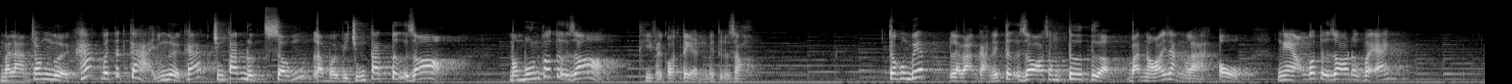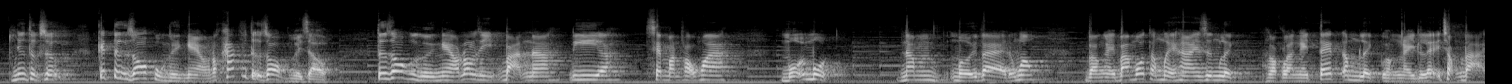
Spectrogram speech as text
mà làm cho người khác với tất cả những người khác chúng ta được sống là bởi vì chúng ta tự do. Mà muốn có tự do thì phải có tiền mới tự do tôi không biết là bạn cảm thấy tự do trong tư tưởng. Bạn nói rằng là, ồ, nghèo cũng có tự do được vậy anh. Nhưng thực sự, cái tự do của người nghèo nó khác với tự do của người giàu. Tự do của người nghèo đó là gì? Bạn à, đi à, xem bắn pháo hoa mỗi một năm mới về, đúng không? Vào ngày 31 tháng 12 dương lịch, hoặc là ngày Tết âm lịch, hoặc ngày lễ trọng đại.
